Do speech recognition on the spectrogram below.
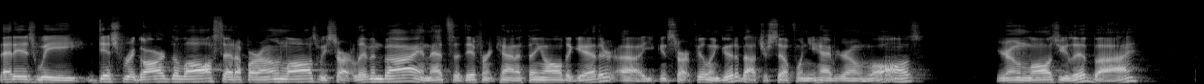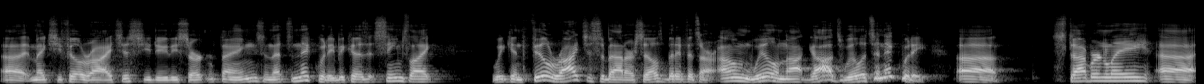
That is, we disregard the law, set up our own laws, we start living by, and that's a different kind of thing altogether. Uh, you can start feeling good about yourself when you have your own laws, your own laws you live by. Uh, it makes you feel righteous. You do these certain things, and that's iniquity because it seems like we can feel righteous about ourselves, but if it's our own will, not God's will, it's iniquity. Uh, stubbornly uh,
